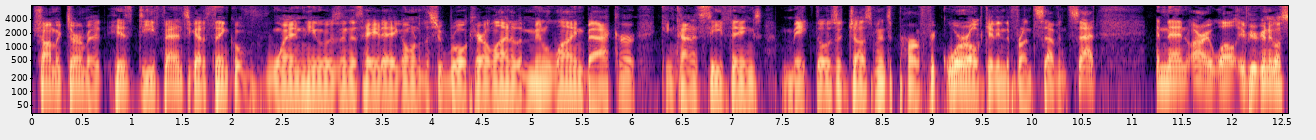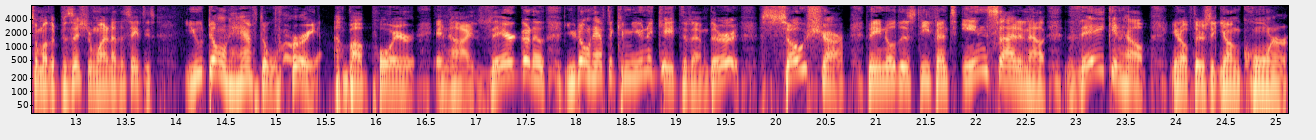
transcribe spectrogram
Sean McDermott, his defense, you got to think of when he was in his heyday going to the Super Bowl Carolina, the middle linebacker can kind of see things, make those adjustments, perfect world, getting the front seven set. And then, all right, well, if you're going to go some other position, why not the safeties? You don't have to worry about Poyer and Hyde. They're going to, you don't have to communicate to them. They're so sharp. They know this defense inside and out. They can help, you know, if there's a young corner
